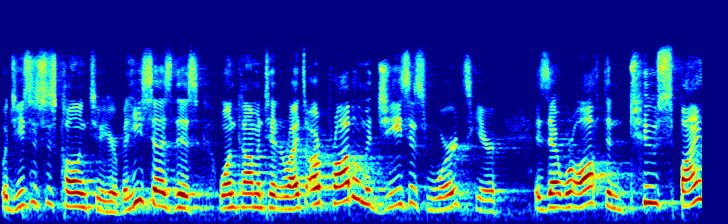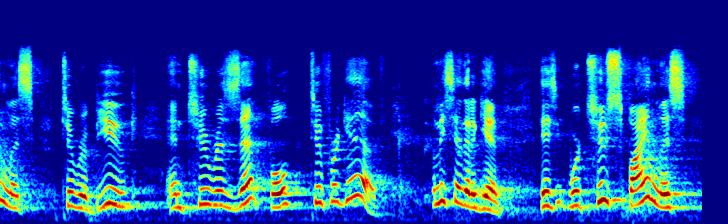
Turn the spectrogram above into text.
What Jesus is calling to here. But he says this, one commentator writes, Our problem with Jesus' words here is that we're often too spineless to rebuke and too resentful to forgive. Let me say that again. We're too spineless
